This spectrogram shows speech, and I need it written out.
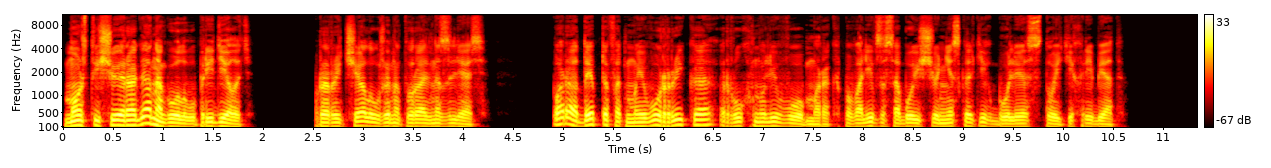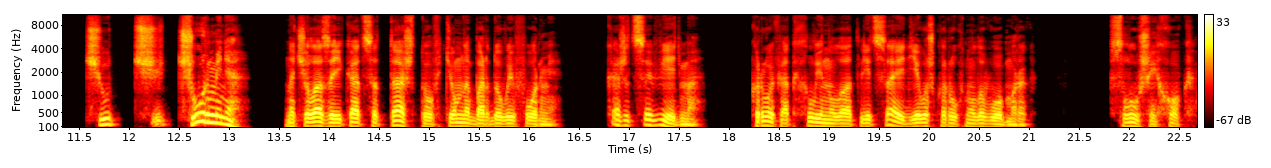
Может, еще и рога на голову приделать? Прорычала уже натурально злясь. Пара адептов от моего рыка рухнули в обморок, повалив за собой еще нескольких более стойких ребят. «Чу-чу-чур меня!» Начала заикаться та, что в темно-бордовой форме. Кажется, ведьма. Кровь отхлынула от лица, и девушка рухнула в обморок. «Слушай, Хок»,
